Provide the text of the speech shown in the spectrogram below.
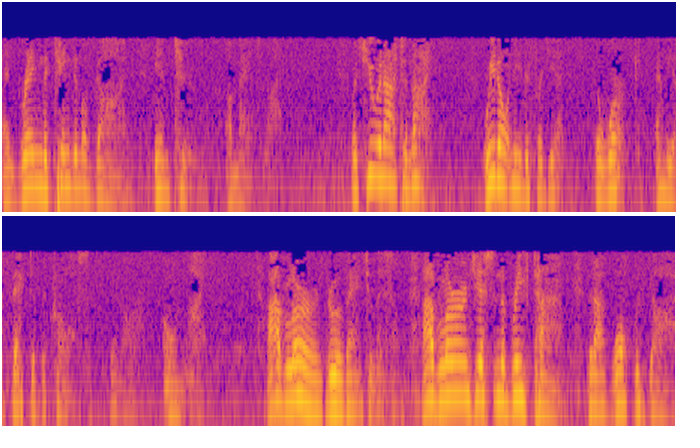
and bring the kingdom of God into a man's life. But you and I tonight, we don't need to forget the work and the effect of the cross in our own life. I've learned through evangelism. I've learned just in the brief time that I've walked with God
